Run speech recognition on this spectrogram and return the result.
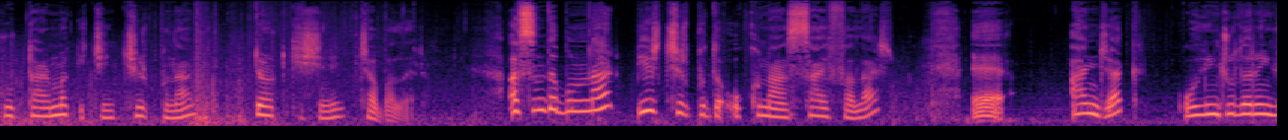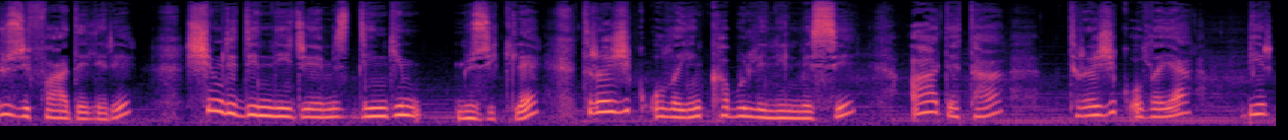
kurtarmak için çırpınan dört kişinin çabaları. Aslında bunlar bir çırpıda okunan sayfalar e, ancak oyuncuların yüz ifadeleri, şimdi dinleyeceğimiz dingin müzikle trajik olayın kabullenilmesi adeta trajik olaya bir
